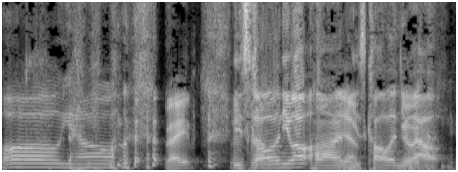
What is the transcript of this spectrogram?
"Oh, you know, right?" He's calling you out, Han. Yeah. He's calling you out. Get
